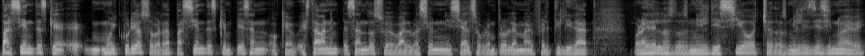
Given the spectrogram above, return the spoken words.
pacientes que, eh, muy curioso, ¿verdad? Pacientes que empiezan o que estaban empezando su evaluación inicial sobre un problema de fertilidad por ahí de los 2018, 2019,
